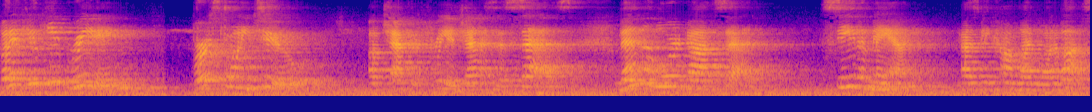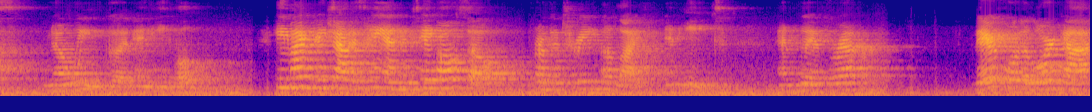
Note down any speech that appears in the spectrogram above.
But if you keep reading, verse 22 of chapter 3 in Genesis says, Then the Lord God said, See the man has become like one of us, knowing good and evil. He might reach out his hand and take also from the tree of life and eat and live forever. Therefore the Lord God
